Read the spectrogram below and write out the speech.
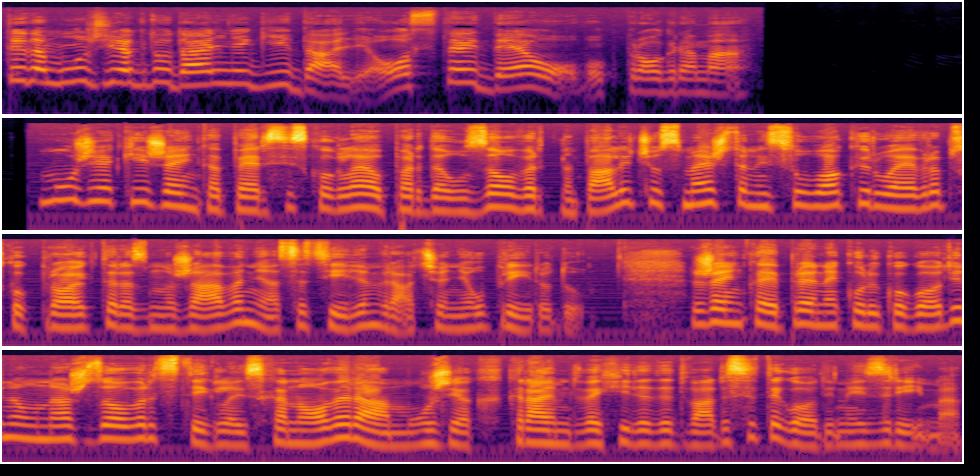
te da mužijak do daljnjeg i dalje ostaje deo ovog programa. Mužjak i ženka persijskog leoparda u Zoovrt na Paliću smešteni su u okviru evropskog projekta razmnožavanja sa ciljem vraćanja u prirodu. Ženka je pre nekoliko godina u naš Zoovrt stigla iz Hanovera, a mužjak krajem 2020. godine iz Rima.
